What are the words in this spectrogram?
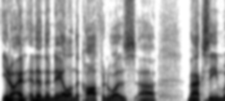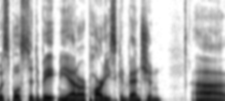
you know, and, and then the nail in the coffin was, uh, Maxime was supposed to debate me at our party's convention. Uh,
